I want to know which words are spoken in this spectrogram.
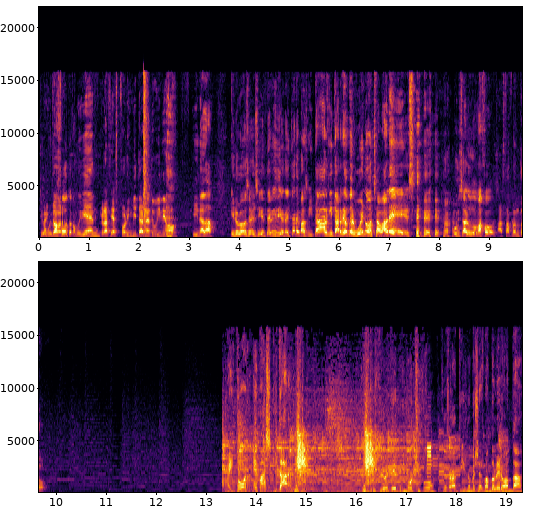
Tío muy bajo, toca muy bien. Gracias por invitarme a tu vídeo. Y nada, y nos vemos en el siguiente vídeo en Aitor Epas Guitar, guitarreo del bueno, chavales. un saludo, majos. Hasta pronto. Aitor, Epas, Guitar. Suscríbete, primo, chico, que gratis, no me seas bandolero, anda.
